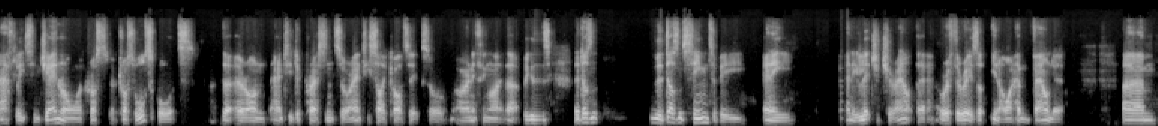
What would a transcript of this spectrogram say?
athletes in general across across all sports that are on antidepressants or antipsychotics or or anything like that, because there doesn't there doesn't seem to be any any literature out there, or if there is, you know, I haven't found it. Um,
